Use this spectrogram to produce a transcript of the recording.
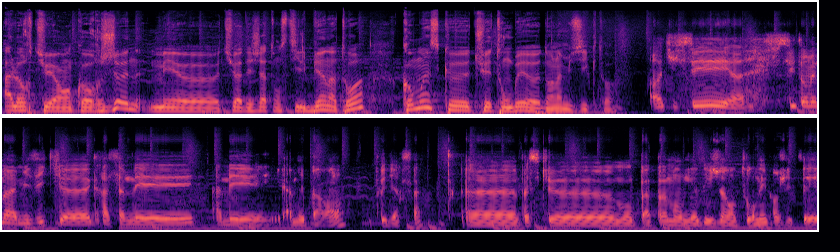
Alors tu es encore jeune, mais euh, tu as déjà ton style bien à toi. Comment est-ce que tu es tombé euh, dans la musique toi? Oh, tu sais, euh, je suis tombé dans la musique euh, grâce à mes, à mes, à mes parents, on peut dire ça, Euh, parce que mon papa m'emmenait déjà en tournée quand j'étais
